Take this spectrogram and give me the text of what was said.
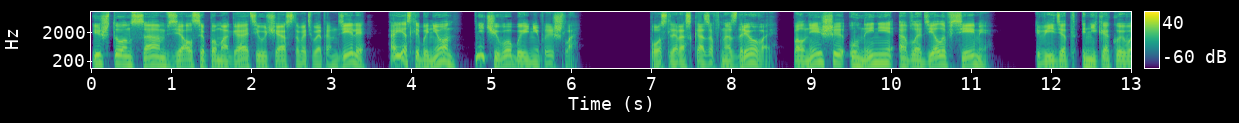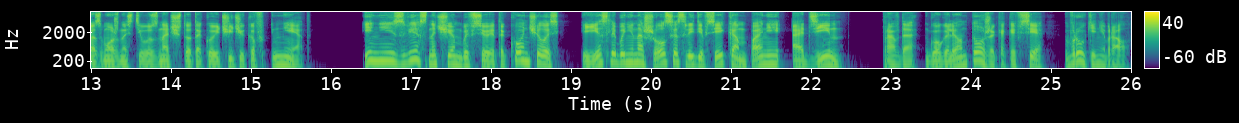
и что он сам взялся помогать и участвовать в этом деле, а если бы не он, ничего бы и не вышло. После рассказов Ноздрёва полнейшее уныние овладело всеми. Видят, никакой возможности узнать, что такое Чичиков, нет. И неизвестно, чем бы все это кончилось, если бы не нашелся среди всей компании один. Правда, Гоголя он тоже, как и все, в руки не брал,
